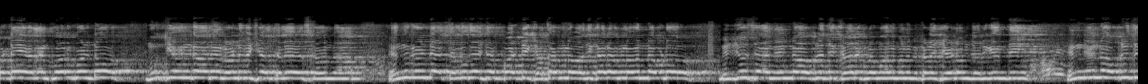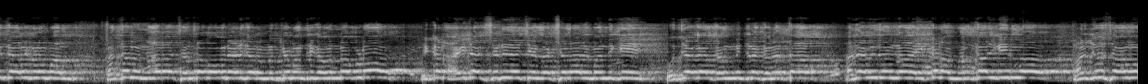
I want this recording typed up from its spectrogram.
ఓటేయాలని కోరుకుంటూ ముఖ్యంగా నేను రెండు విషయాలు తెలియజేసుకున్నా. ఎందుకంటే తెలుగుదేశం పార్టీ గతంలో అధికారంలో ఉన్నప్పుడు మీరు చూసాను ఎన్నో అభివృద్ధి కార్యక్రమాలు మనం ఇక్కడ చేయడం జరిగింది. ఎన్నెన్నో అభివృద్ధి కార్యక్రమాలు పెద్దలు నారా చంద్రబాబు నాయుడు గారు ముఖ్యమంత్రిగా ఉన్నప్పుడు ఇక్కడ హైటెక్ సిటీ తెచ్చి లక్షలాది మందికి ఉద్యోగాలు కల్పించిన ఘనత. అదేవిధంగా ఇక్కడ మల్కాజ్గిరిలో మనం చూసాము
